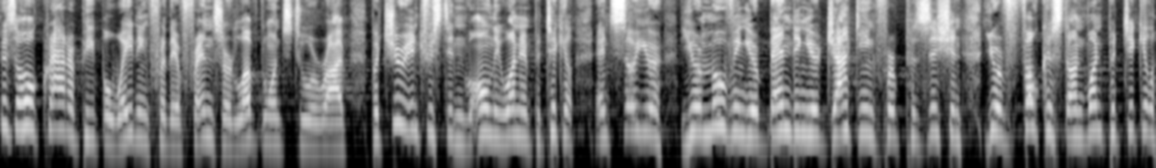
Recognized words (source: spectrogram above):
There's a whole crowd of people waiting for their friends or loved ones to arrive, but you're interested in only one in particular. And so you're you're moving, you're bending, you're jockeying for position. You're focused on one particular.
